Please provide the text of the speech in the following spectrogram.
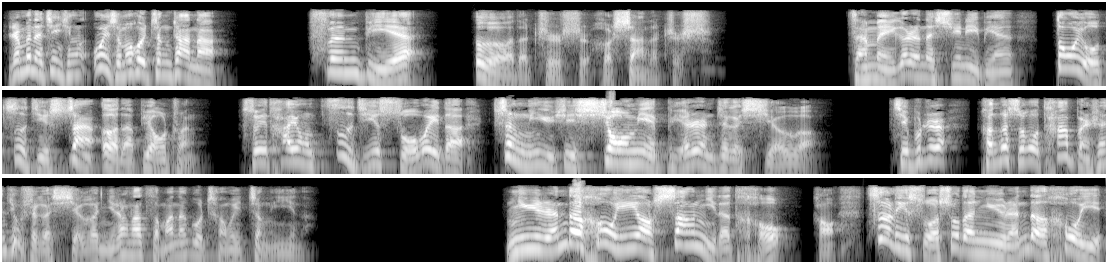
人们的进行为什么会征战呢？分别恶的知识和善的知识。在每个人的心里边都有自己善恶的标准，所以他用自己所谓的正义去消灭别人这个邪恶。岂不知很多时候他本身就是个邪恶，你让他怎么能够成为正义呢？女人的后裔要伤你的头。好，这里所说的女人的后裔，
